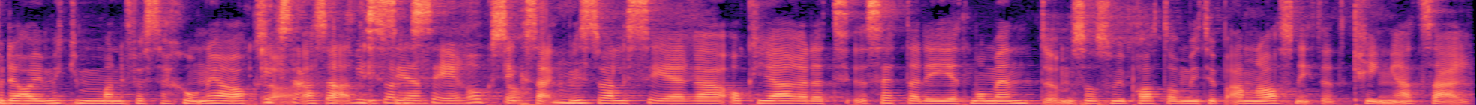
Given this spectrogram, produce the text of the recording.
För det har ju mycket med manifestation att göra också. Mm. Exakt, alltså att visualisera också. Mm. Exakt, visualisera och göra det, sätta det i ett momentum. Så som vi pratade om i typ andra avsnittet kring att så här,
